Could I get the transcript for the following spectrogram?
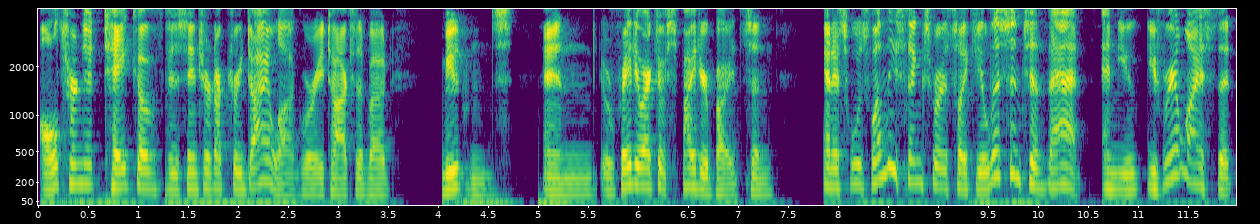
alternate take of his introductory dialogue where he talks about mutants and radioactive spider bites and and it was one of these things where it's like you listen to that and you you realize that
